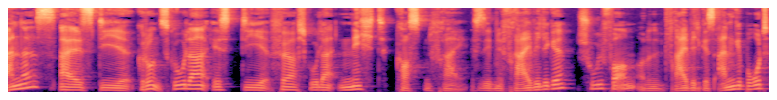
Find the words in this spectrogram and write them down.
Anders als die Grundschula ist die Förskula nicht kostenfrei. Es ist eben eine freiwillige Schulform oder ein freiwilliges Angebot.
